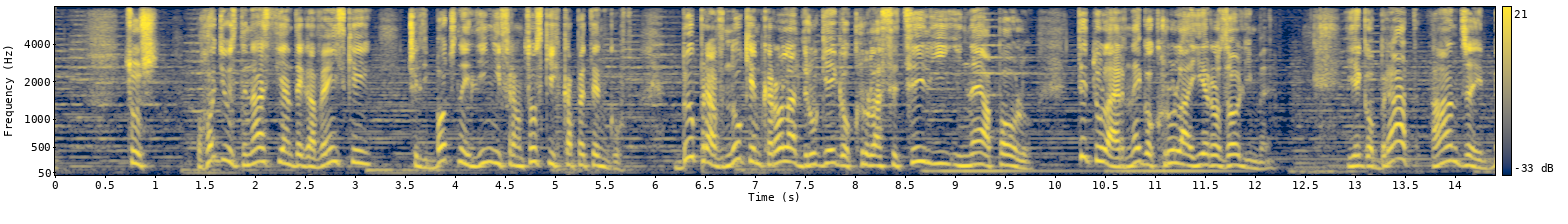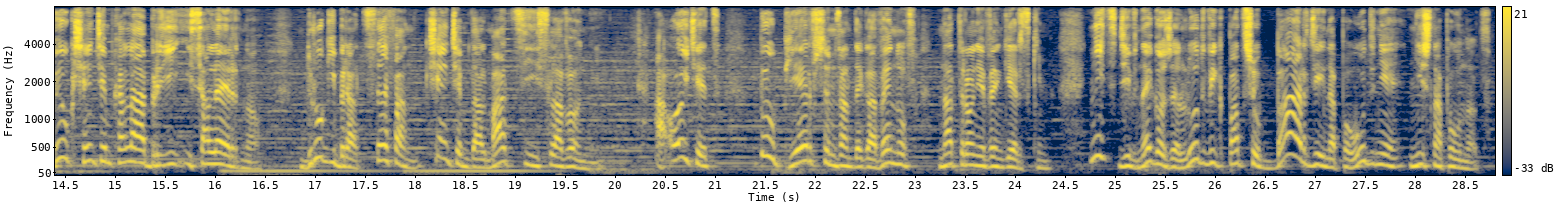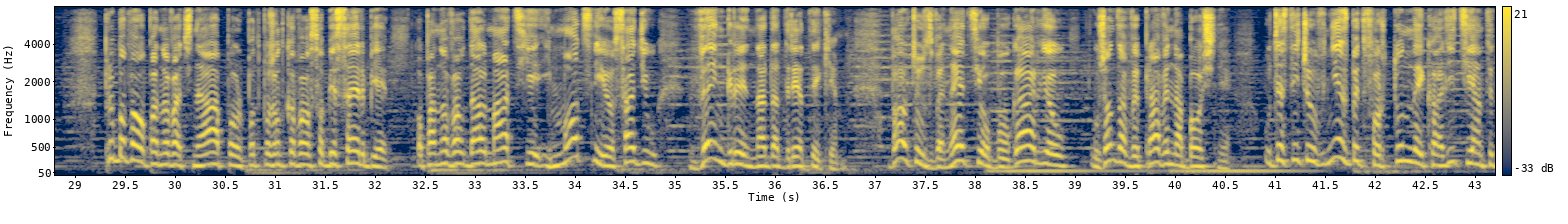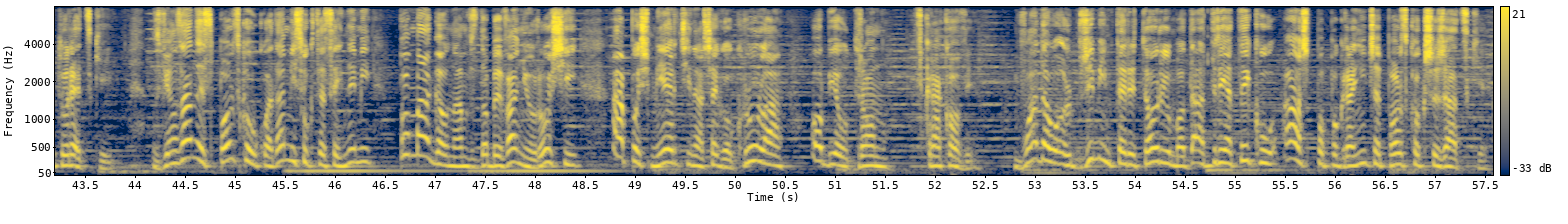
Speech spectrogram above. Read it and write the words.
Cóż, pochodził z dynastii andegaweńskiej, czyli bocznej linii francuskich kapetynków. Był prawnukiem Karola II, króla Sycylii i Neapolu, tytularnego króla Jerozolimy. Jego brat Andrzej był księciem Kalabrii i Salerno, drugi brat Stefan księciem Dalmacji i Slawonii, a ojciec był pierwszym z Andegawenów na tronie węgierskim. Nic dziwnego, że Ludwik patrzył bardziej na południe niż na północ. Próbował opanować Neapol, podporządkował sobie Serbię, opanował Dalmację i mocniej osadził Węgry nad Adriatykiem. Walczył z Wenecją, Bułgarią, urządzał wyprawy na Bośnię. Uczestniczył w niezbyt fortunnej koalicji antytureckiej. Związany z Polską układami sukcesyjnymi, pomagał nam w zdobywaniu Rusi, a po śmierci naszego króla objął tron w Krakowie. Władał olbrzymim terytorium od Adriatyku aż po pogranicze polsko-krzyżackie.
